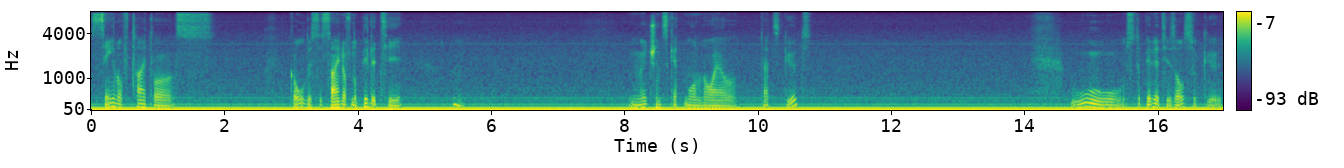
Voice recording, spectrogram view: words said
Sale of titles. Gold is a sign of nobility. Hmm. Merchants get more loyal. That's good. Ooh, stability is also good.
